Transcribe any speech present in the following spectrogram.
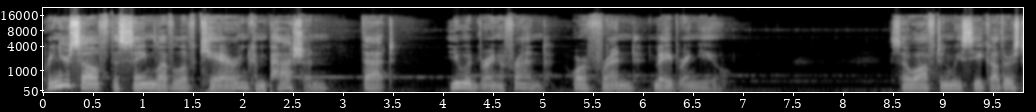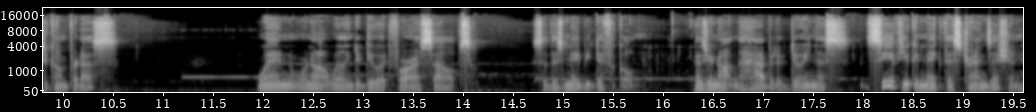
Bring yourself the same level of care and compassion that you would bring a friend, or a friend may bring you. So often we seek others to comfort us when we're not willing to do it for ourselves. So this may be difficult because you're not in the habit of doing this. See if you can make this transition.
